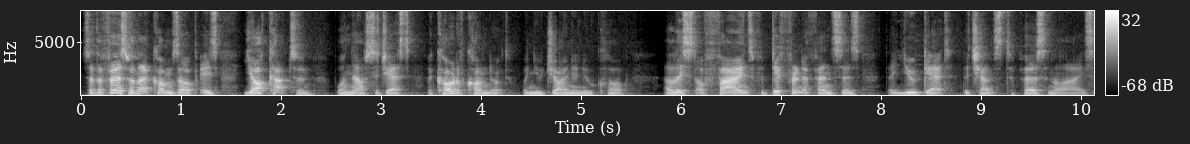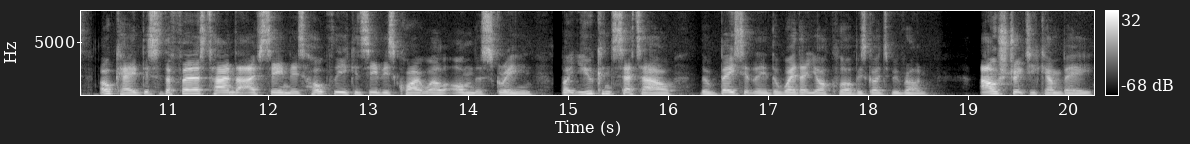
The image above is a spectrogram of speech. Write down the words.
So the first one that comes up is Your captain will now suggest a code of conduct when you join a new club. A list of fines for different offences that you get the chance to personalize. Okay, this is the first time that I've seen this. Hopefully, you can see this quite well on the screen, but you can set out the basically the way that your club is going to be run, how strict you can be,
